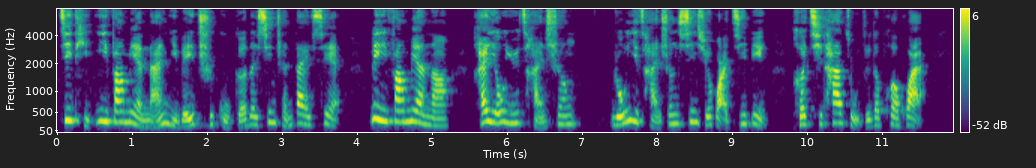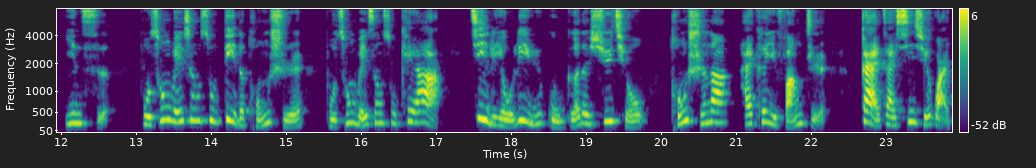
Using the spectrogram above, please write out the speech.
机体一方面难以维持骨骼的新陈代谢，另一方面呢？还由于产生容易产生心血管疾病和其他组织的破坏，因此补充维生素 D 的同时补充维生素 K2，既有利于骨骼的需求，同时呢还可以防止钙在心血管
